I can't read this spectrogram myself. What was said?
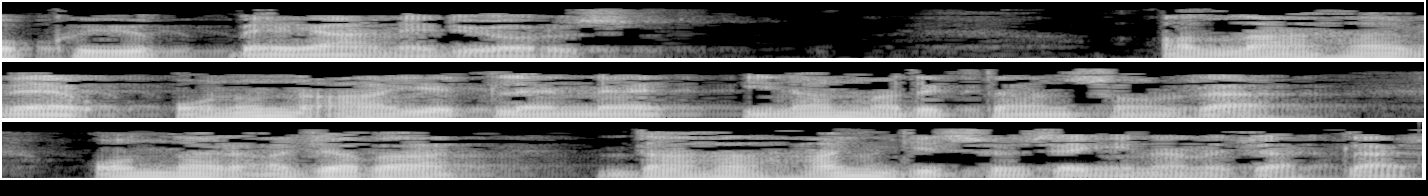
okuyup beyan ediyoruz. Allah'a ve onun ayetlerine inanmadıktan sonra onlar acaba daha hangi söze inanacaklar?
